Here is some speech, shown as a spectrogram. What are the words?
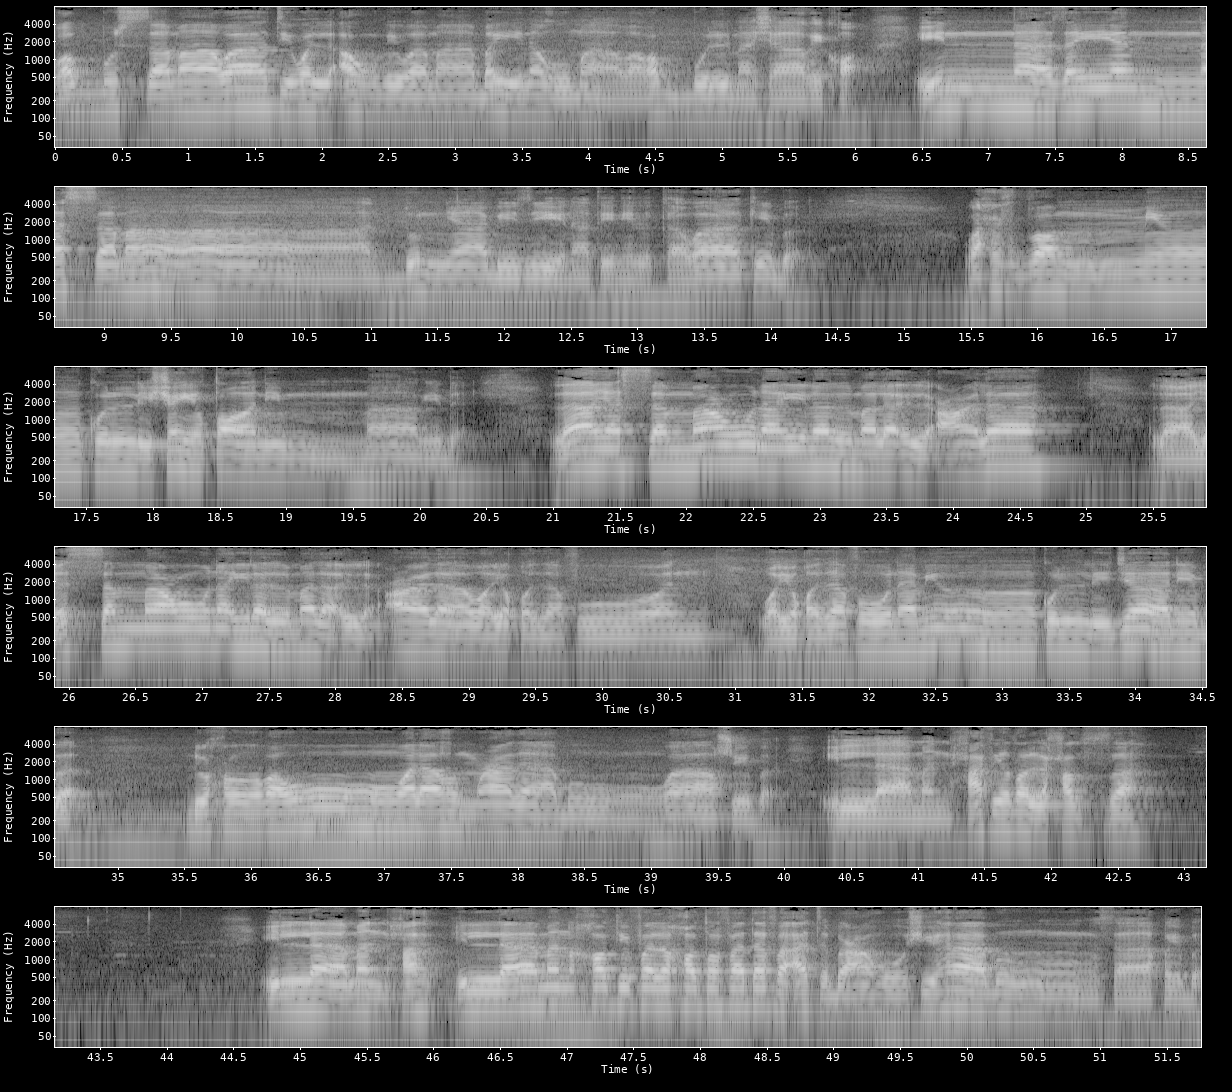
رب السماوات والأرض وما بينهما ورب المشارق. إنا زينا السماء الدنيا بزينة الكواكب. وحفظا من كل شيطان مارد. لا يسمعون إلى الملأ الأعلى لا يسمعون إلى الملأ الأعلى ويقذفون ويقذفون من كل جانب دحورا ولهم عذاب واصب. إلا من حفظ الحظ إلا من إلا من خطف الخطفة فأتبعه شهاب ثاقب.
